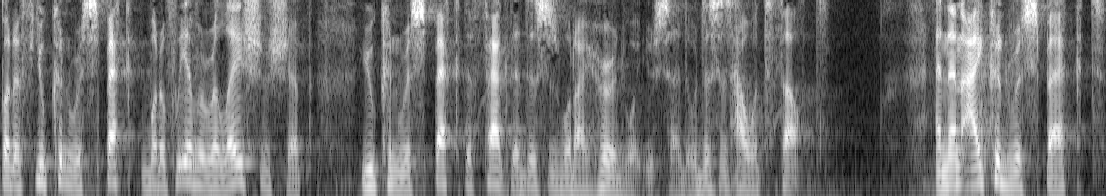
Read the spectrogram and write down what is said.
But if you can respect, but if we have a relationship, you can respect the fact that this is what I heard, what you said, or this is how it felt. And then I could respect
